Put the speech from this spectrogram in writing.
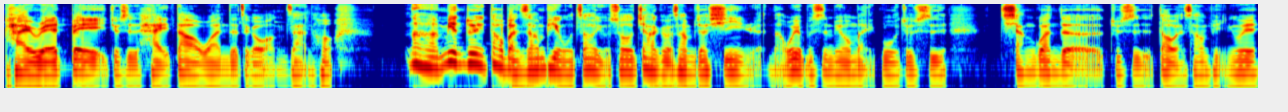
Pirate Bay，就是海盗湾的这个网站。哈，那面对盗版商品，我知道有时候价格上比较吸引人呐，我也不是没有买过，就是。相关的就是盗版商品，因为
